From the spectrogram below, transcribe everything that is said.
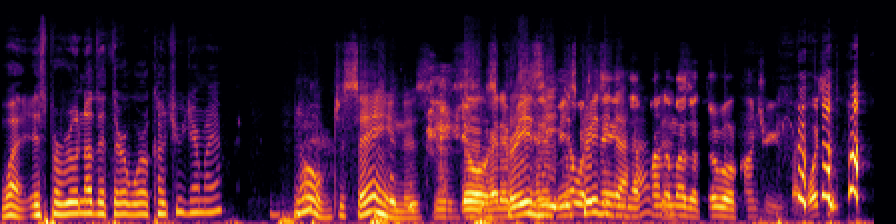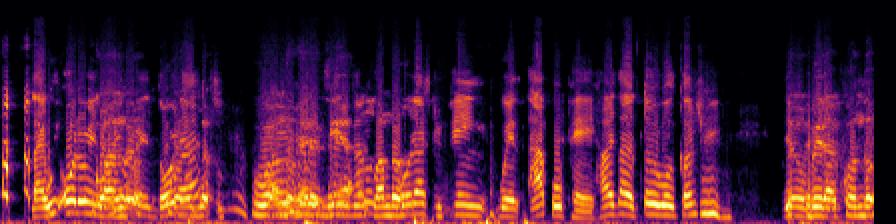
What is Peru another third world country, Jeremiah? No, just saying. It's, it's, Yo, it's crazy. Jeremiah It's crazy that, that happens. Panama's a third world country. Like, what you, like we ordering, we ordering DoorDash. cuando, Why cuando would it say cuando, DoorDash and paying with Apple Pay. How is that a third world country? yo, mira, cuando,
